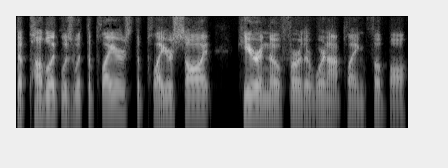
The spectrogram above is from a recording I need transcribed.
The public was with the players, the players saw it here and no further. We're not playing football.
